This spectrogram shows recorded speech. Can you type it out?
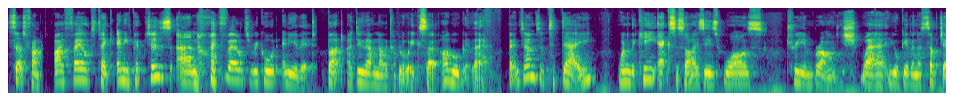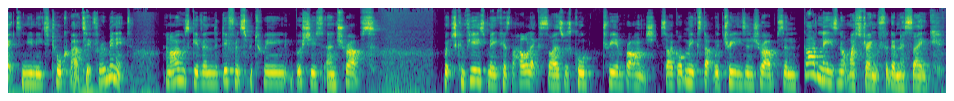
such fun. I failed to take any pictures and I failed to record any of it, but I do have another couple of weeks, so I will get there. But in terms of today, one of the key exercises was tree and branch, where you're given a subject and you need to talk about it for a minute. And I was given the difference between bushes and shrubs which confused me because the whole exercise was called tree and branch. So I got mixed up with trees and shrubs, and gardening is not my strength, for goodness sake.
